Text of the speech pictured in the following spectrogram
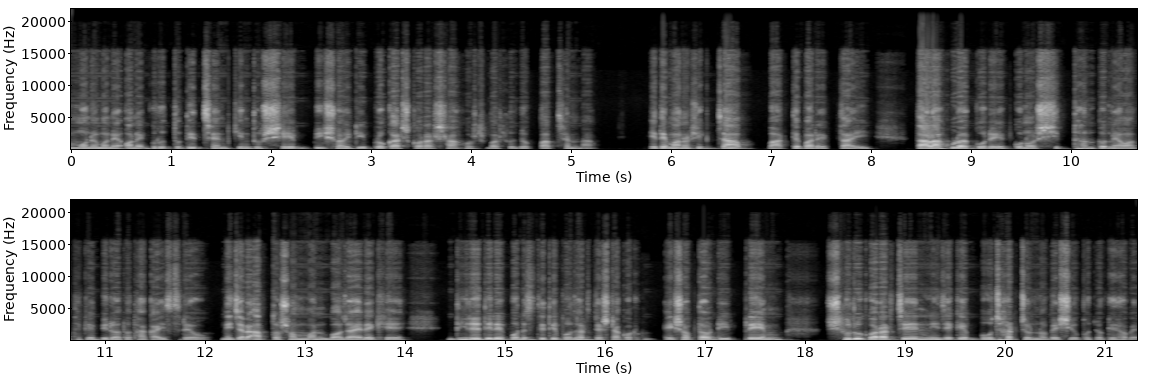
মনে মনে অনেক গুরুত্ব দিচ্ছেন কিন্তু সে বিষয়টি প্রকাশ করার সাহস বা সুযোগ পাচ্ছেন না। এতে মানসিক চাপ বাড়তে পারে, তাই তাড়াহুড়া করে কোনো সিদ্ধান্ত নেওয়া থেকে বিরত থাকাই শ্রেয়। নিজের আত্মসম্মান বজায় রেখে ধীরে ধীরে পরিস্থিতি বোঝার চেষ্টা করুন। এই সপ্তাহটি প্রেম শুরু করার চেয়ে নিজেকে বোঝার জন্য বেশি উপযোগী হবে।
